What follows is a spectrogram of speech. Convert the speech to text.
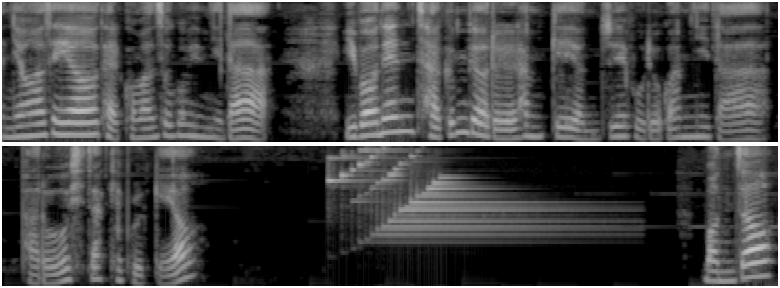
안녕하세요. 달콤한 소금입니다. 이번엔 작은 별을 함께 연주해 보려고 합니다. 바로 시작해 볼게요. 먼저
